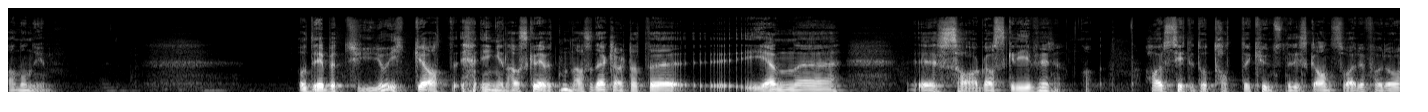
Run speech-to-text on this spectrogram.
anonym. Og det betyr jo ikke at ingen har skrevet den. Altså det er klart at en eh, sagaskriver har sittet og tatt det kunstneriske ansvaret for å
